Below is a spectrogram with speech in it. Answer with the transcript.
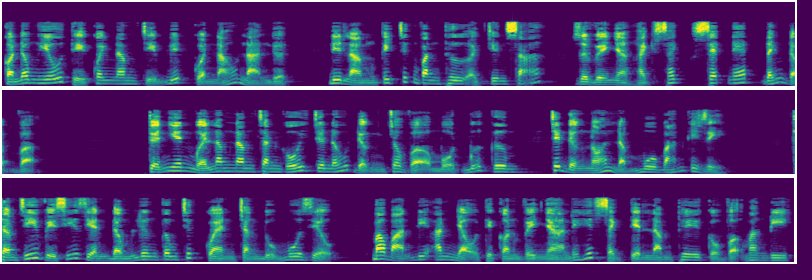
Còn ông Hiếu thì quanh năm chỉ biết quần áo là lượt, đi làm cái chức văn thư ở trên xã, rồi về nhà hạch sách, xét nét, đánh đập vợ. Tuy nhiên 15 năm chăn gối chưa nấu đựng cho vợ một bữa cơm, chứ đừng nói là mua bán cái gì. Thậm chí vì sĩ diện đồng lương công chức quèn chẳng đủ mua rượu, bao bạn đi ăn nhậu thì còn về nhà lấy hết sạch tiền làm thuê của vợ mang đi.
